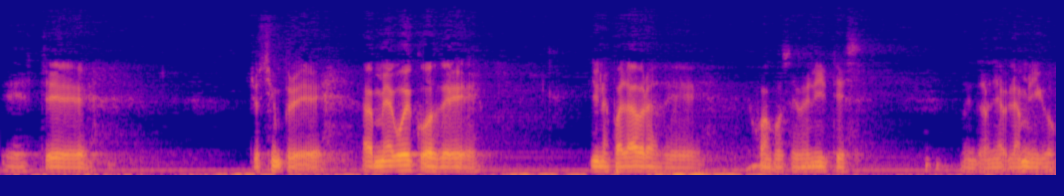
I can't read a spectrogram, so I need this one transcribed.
Este, yo siempre me hago eco de, de unas palabras de Juan José Benítez, mi entrañable amigo,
